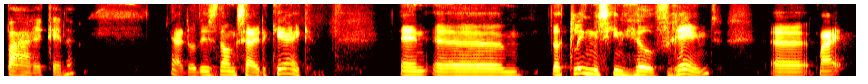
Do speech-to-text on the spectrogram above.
paren kennen. Ja, dat is dankzij de kerk. En uh, dat klinkt misschien heel vreemd, uh, maar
